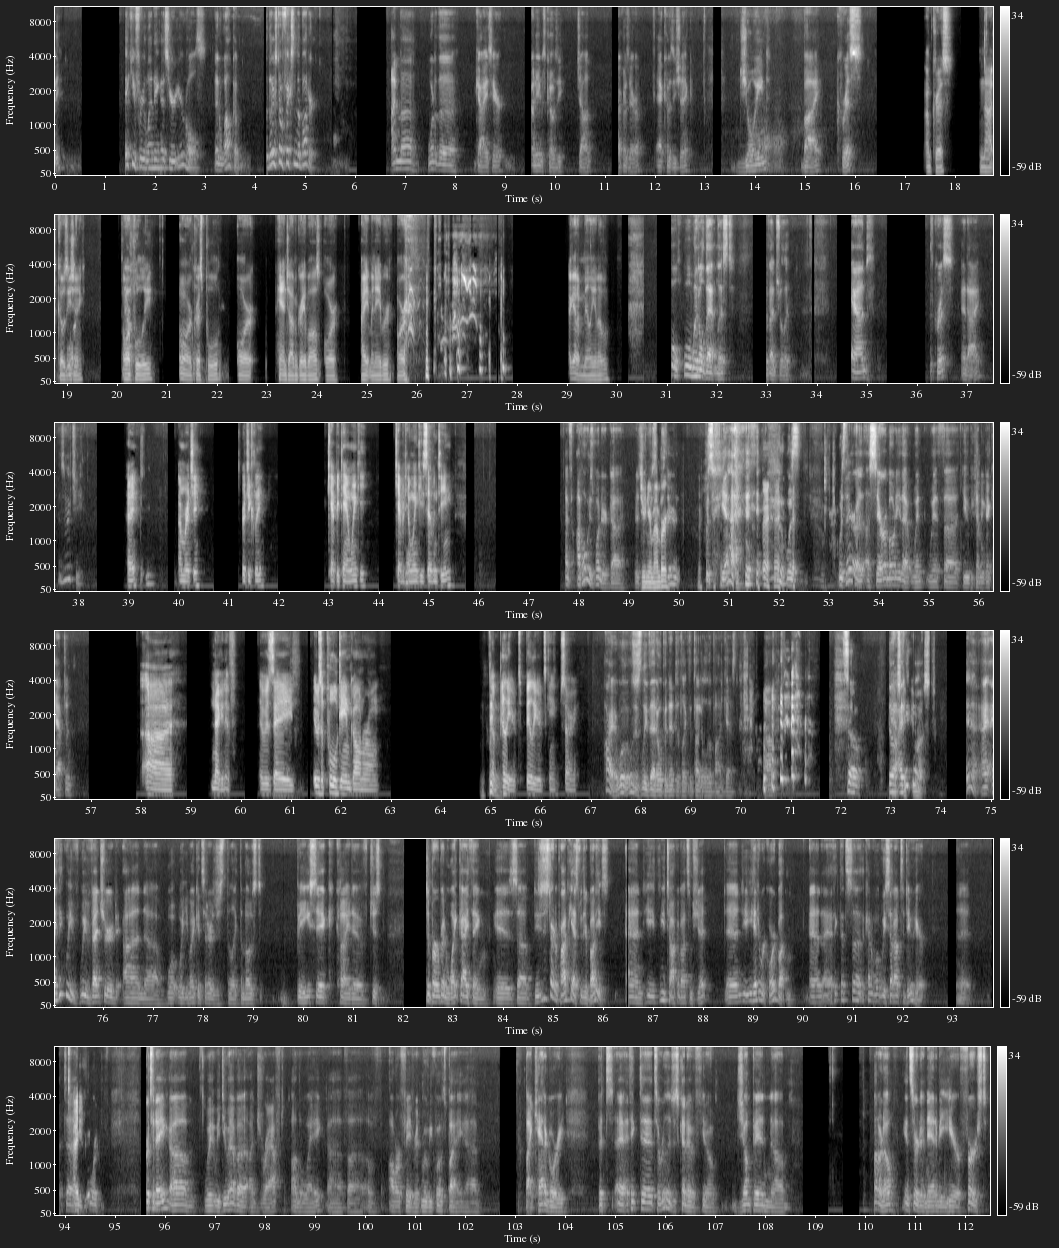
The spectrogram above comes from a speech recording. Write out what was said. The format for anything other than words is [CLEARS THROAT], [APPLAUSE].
everybody. Thank you for lending us your ear holes and welcome. There's no fixing the butter. I'm uh, one of the guys here. My name is Cozy, John Cozera at Cozy Shank, joined by Kris. I'm Kris, not Cozy Or- Shank, or No. Pooley, or Kris Pool, or Hand Job and Gray Balls, or I Ate My Neighbor, or [LAUGHS] I got a million of them. We'll, we'll whittle that list eventually. And with Kris and I is Richie. Hey, I'm Richie. Richie Clee. Capitan Winky. Capitan Winky 17. I've, I've always wondered, uh, Richie, Junior was- member? Was, there- was yeah [LAUGHS] was was there a, a ceremony that went with uh, you becoming a captain? Uh, negative. It was a it was a pool game gone wrong. [LAUGHS] A billiards billiards game. Sorry. All right, we'll, we'll just leave that open ended like the title of the podcast. Um, [LAUGHS] so, so I think you must. Yeah, I, I think we've we've ventured on uh, what what you might consider just the, like the most basic kind of just suburban white guy thing is uh, you just start a podcast with your buddies and you you talk about some shit and you hit a record button and I think that's uh, kind of what we set out to do here. Uh, but, uh, for, for today, um, we, we do have a, a draft on the way of, uh, of our favorite movie quotes by uh, by category. But I I think to, to really just kind of you know jump in, um, I don't know, insert anatomy here first.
